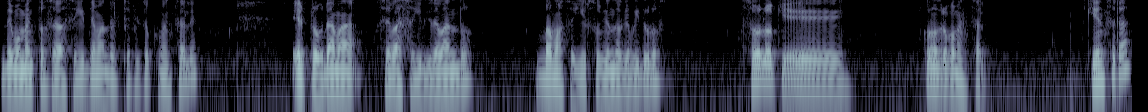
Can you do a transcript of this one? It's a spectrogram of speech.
De momento se va a seguir llamando el chef y sus comensales. El programa se va a seguir grabando. Vamos a seguir subiendo capítulos. Solo que con otro comensal. ¿Quién será?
